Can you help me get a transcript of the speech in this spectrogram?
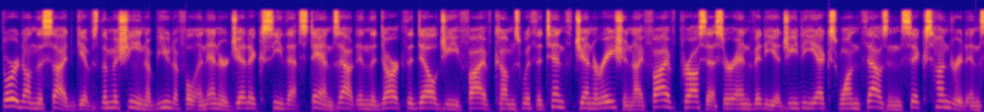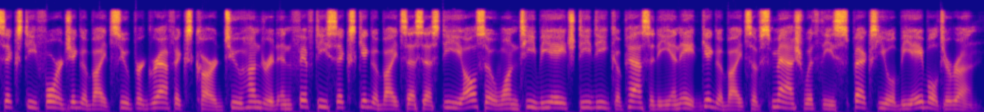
Board on the side gives the machine a beautiful and energetic C that stands out in the dark. The Dell G5 comes with a 10th generation i5 processor NVIDIA GTX 1664GB Super Graphics card 256GB SSD also 1TB HDD capacity and 8GB of Smash with these specs you'll be able to run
